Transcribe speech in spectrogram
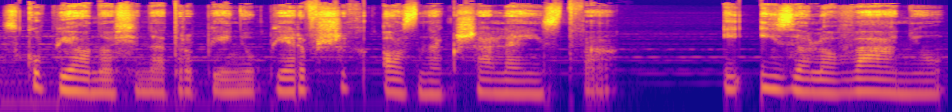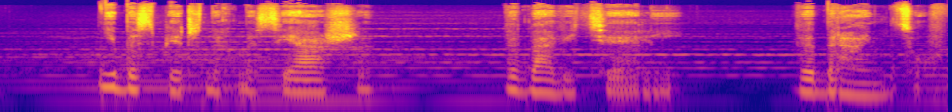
skupiono się na tropieniu pierwszych oznak szaleństwa i izolowaniu niebezpiecznych mesjaszy, wybawicieli, wybrańców.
